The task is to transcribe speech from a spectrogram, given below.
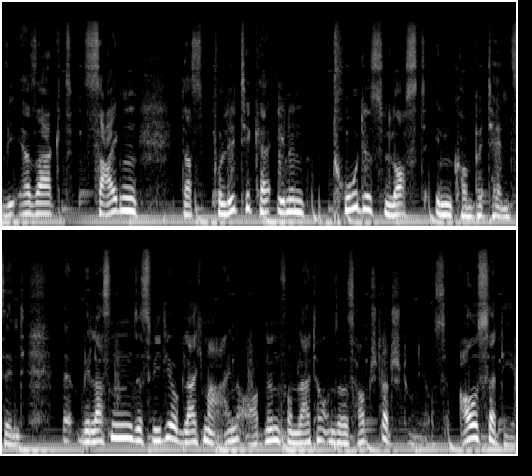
wie er sagt, zeigen, dass PolitikerInnen todeslost inkompetent sind. Äh, wir lassen das Video gleich mal einordnen vom Leiter unseres Hauptstadtstudios. Außerdem,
